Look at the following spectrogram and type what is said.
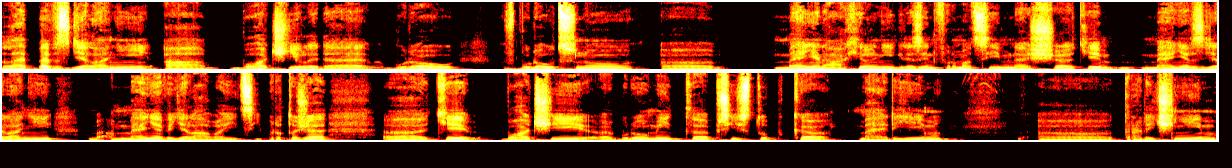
lépe vzdělaní a bohatší lidé budou v budoucnu uh, méně náchylní k dezinformacím než ti méně vzdělaní a méně vydělávající, protože uh, ti bohatší eh, budou mít přístup k médiím, tradičním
